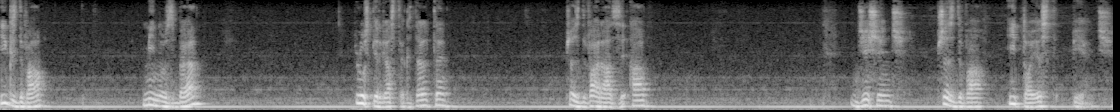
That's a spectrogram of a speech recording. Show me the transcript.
x2 minus b plus pierwiastek z delty przez 2 razy a 10 przez 2 i to jest 5.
